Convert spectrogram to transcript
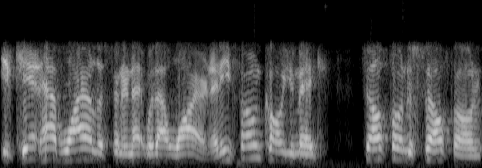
you can't have wireless internet without wired. Any phone call you make, cell phone to cell phone,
